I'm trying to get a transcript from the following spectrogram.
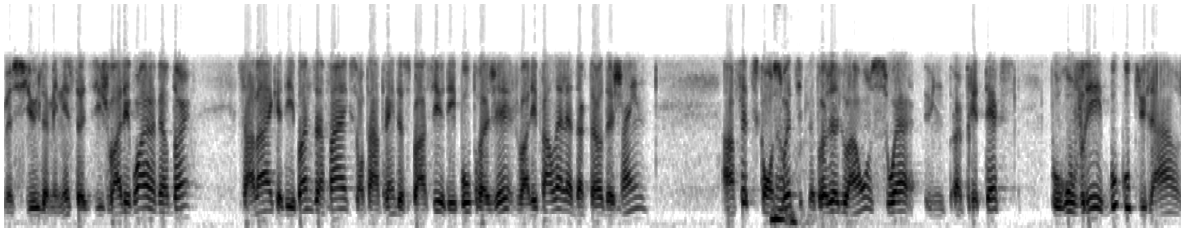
Monsieur le ministre a dit, je vais aller voir à Verdun. Ça a l'air qu'il y a des bonnes affaires qui sont en train de se passer, il y a des beaux projets. Je vais aller parler à la docteur de Chêne. En fait, ce qu'on souhaite, c'est que le projet de loi 11 soit un prétexte pour ouvrir beaucoup plus large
